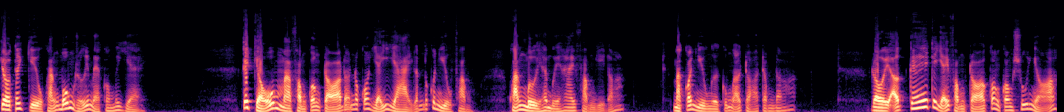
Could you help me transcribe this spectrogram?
cho tới chiều khoảng bốn rưỡi mẹ con mới về. Cái chỗ mà phòng con trọ đó nó có dãy dài lắm, nó có nhiều phòng, khoảng 10 hay 12 phòng gì đó. Mà có nhiều người cũng ở trọ trong đó. Rồi ở kế cái dãy phòng trọ có một con suối nhỏ.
